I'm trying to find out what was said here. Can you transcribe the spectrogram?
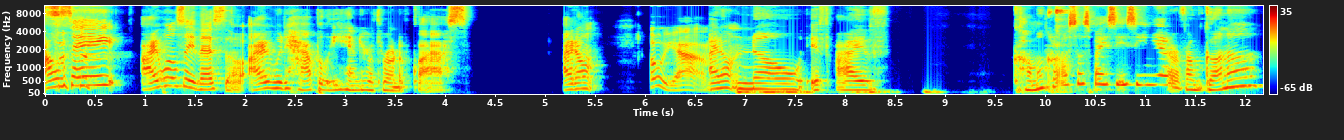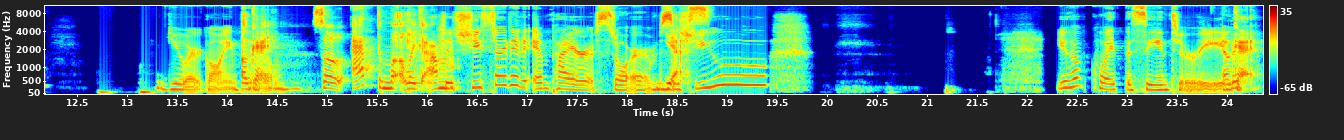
I'll say, I will say this though. I would happily hand her Throne of Glass. I don't, oh yeah. I don't know if I've come across a spicy scene yet, or if I'm gonna. you are going to. Okay. So at the mo- like, I'm She- started Empire of Storms. so Yes. you you have quite the scene to read. okay.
